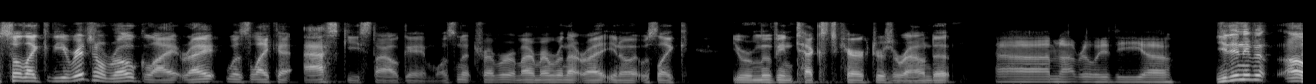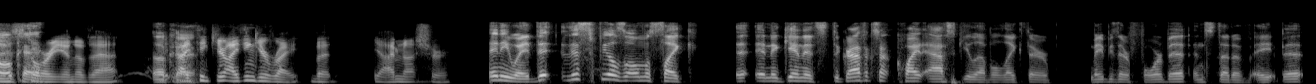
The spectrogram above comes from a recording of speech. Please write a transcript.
so like the original roguelite, right, was like a ASCII style game, wasn't it, Trevor? Am I remembering that right? You know, it was like you were moving text characters around it. Uh, I'm not really the, uh, You didn't even. Oh, the okay. historian of that. Okay. I think you're I think you're right, but yeah, I'm not sure. anyway, th- this feels almost like, and again, it's the graphics aren't quite ASCII level. Like they're maybe they're four bit instead of eight bit,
